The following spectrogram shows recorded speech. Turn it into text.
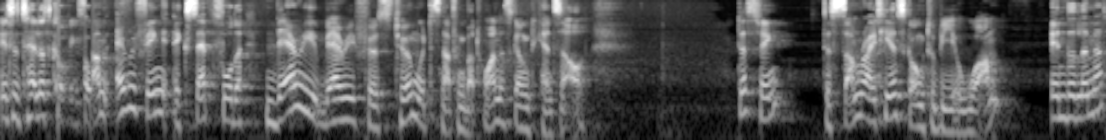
It's a telescoping sum. Everything except for the very, very first term, which is nothing but 1, is going to cancel out. This thing, the sum right here is going to be a 1 in the limit.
